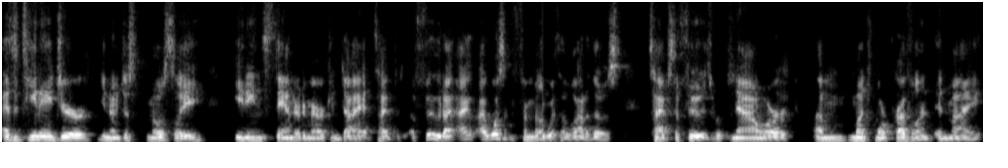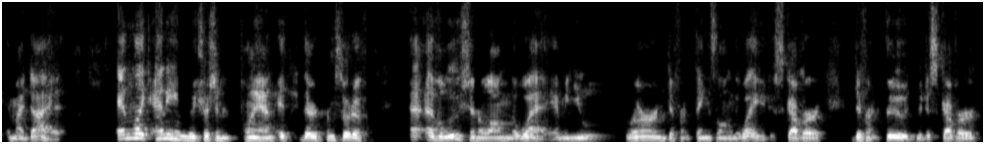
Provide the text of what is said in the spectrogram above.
As a teenager, you know, just mostly eating standard American diet type of food, I, I wasn't familiar with a lot of those types of foods, which now are um, much more prevalent in my in my diet. And like any nutrition plan, it, there's some sort of evolution along the way. I mean, you learn different things along the way. You discover different foods. You discover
